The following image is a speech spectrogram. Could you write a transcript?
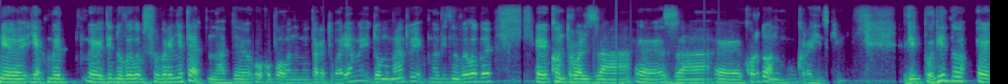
е, як ми е, відновили б суверенітет над е, окупованими територіями, і до моменту, як ми відновили б е, контроль за, е, за е, кордоном українським. Відповідно, е,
